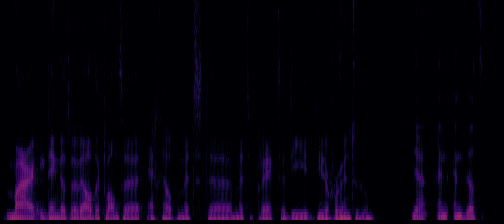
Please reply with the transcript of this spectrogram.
maar ik denk dat we wel de klanten echt helpen met de, met de projecten die, die er voor hun toe doen. Ja, en, en dat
